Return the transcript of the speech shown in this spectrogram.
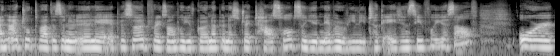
and I talked about this in an earlier episode. For example, you've grown up in a strict household, so you never really took agency for yourself, or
